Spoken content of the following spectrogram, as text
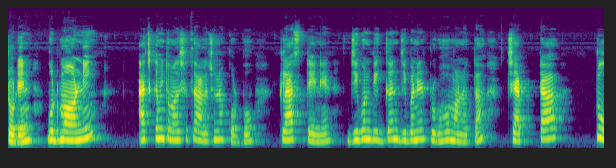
স্টুডেন্ট, গুড মর্নিং। আজকে আমি তোমাদের সাথে আলোচনা করব ক্লাস টেনের জীবন বিজ্ঞান, জীবনের প্রবাহমানতা, চ্যাপ্টার টু,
